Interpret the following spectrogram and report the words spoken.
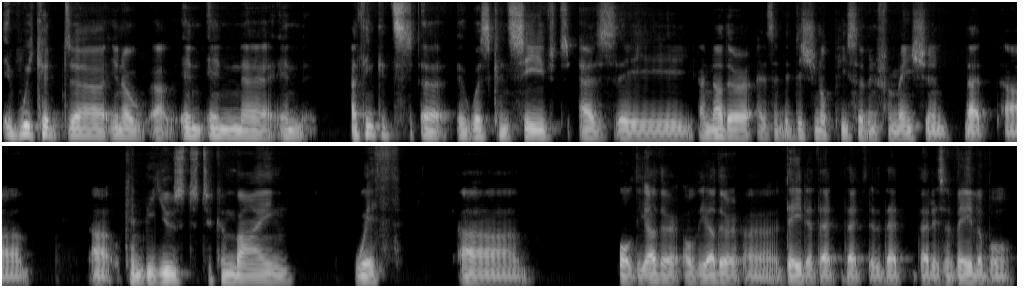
if we could, uh, you know, uh, in in uh, in I think it's uh, it was conceived as a another as an additional piece of information that uh, uh, can be used to combine with uh, all the other all the other uh, data that that that that is available.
